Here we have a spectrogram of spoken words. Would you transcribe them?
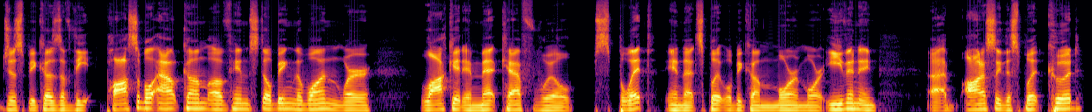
just because of the possible outcome of him still being the one where Lockett and Metcalf will split, and that split will become more and more even. And uh, honestly, the split could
